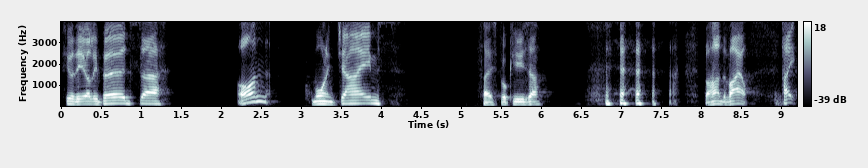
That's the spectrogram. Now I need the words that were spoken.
few of the early birds uh, on. Morning, James, Facebook user. Behind the veil. Hey,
